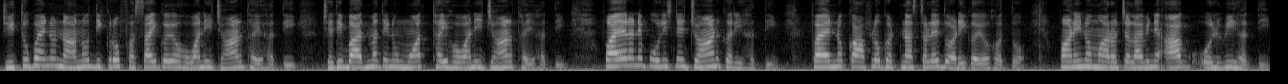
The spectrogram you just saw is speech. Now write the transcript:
જીતુભાઈનો નાનો દીકરો ફસાઈ ગયો હોવાની જાણ થઈ હતી. જેથી બાદમાં તેનું મોત થઈ હોવાની જાણ થઈ હતી. ફાયર અને પોલીસને જાણ કરી હતી. ફાયરનો કાફલો ઘટના સ્થળે દોડી ગયો હતો. પાણીનો મારો ચલાવીને આગ ઓલવી હતી.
